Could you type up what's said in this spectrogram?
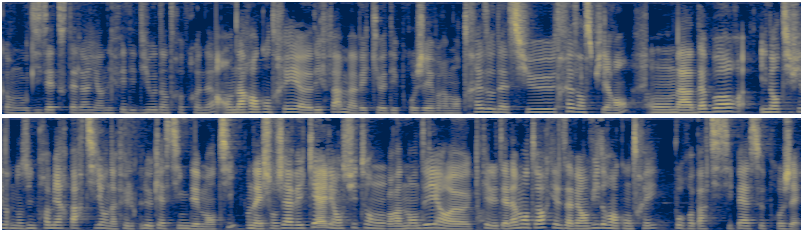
Comme on disait tout à l'heure, il y a en effet des duos d'entrepreneurs. On a rencontré euh, des femmes avec euh, des projets vraiment très audacieux, très inspirants. On a d'abord identifié dans une première partie, on a fait le- casting des mentis. On a échangé avec elles et ensuite on leur a demandé quelle était la mentor qu'elles avaient envie de rencontrer pour participer à ce projet.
